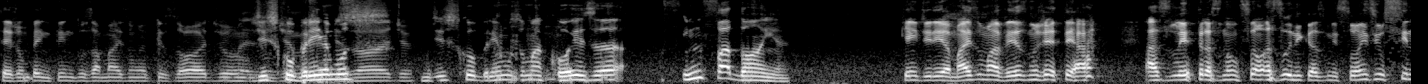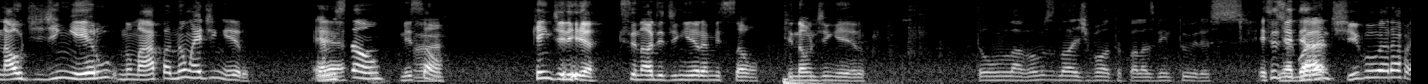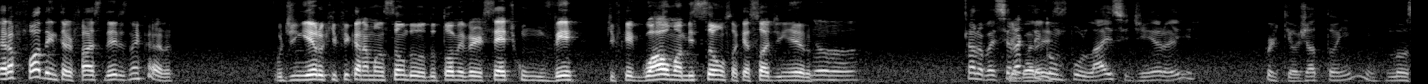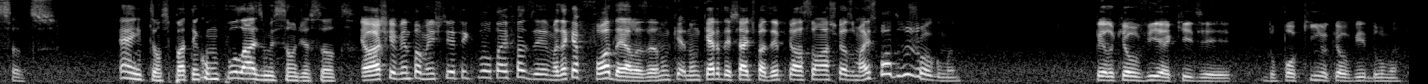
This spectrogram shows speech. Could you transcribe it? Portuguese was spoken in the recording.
Sejam bem-vindos a mais um episódio. Mais Descobrimos- mais um episódio. Descobrimos uma coisa enfadonha. Quem diria, mais uma vez no GTA, as letras não são as únicas missões e o sinal de dinheiro no mapa não é dinheiro. É, missão. missão. É. Quem diria que sinal de dinheiro é missão e não dinheiro? Então lá vamos nós de volta para Las Venturas. Esses E GTA agora- antigo era, era foda a interface deles, né, cara? O dinheiro que fica na mansão do, do Tommy Versetti com um V, que fica igual uma missão, só que é só dinheiro. Cara, mas será que tem é como isso. pular esse dinheiro aí? Porque eu já tô em Los Santos. É, então, se pá, tem como pular as missões de assalto. Eu acho que eventualmente tu ia ter que voltar e fazer. Mas é que é foda elas. Eu não, que- não quero deixar de fazer porque elas são, acho que, as mais fodas do jogo, mano. Pelo que eu vi aqui de. Do pouquinho que eu vi de uma.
